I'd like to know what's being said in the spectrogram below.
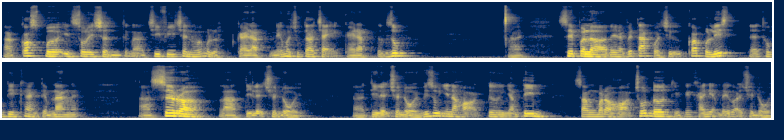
à, cost per installation tức là chi phí trên mỗi một lượt cài đặt nếu mà chúng ta chạy cài đặt ứng dụng. Đấy. CPL đây là viết tắt của chữ corporate list đấy, thông tin khách hàng tiềm năng đấy. À, CR là tỷ lệ chuyển đổi. À, tỷ lệ chuyển đổi ví dụ như là họ từ nhắn tin xong bắt đầu họ chốt đơn thì cái khái niệm đấy gọi là chuyển đổi.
